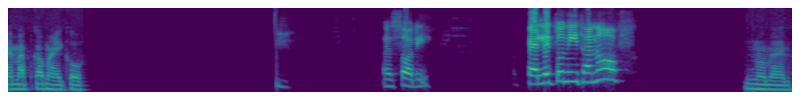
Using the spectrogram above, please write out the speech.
मैम आपका माइक ऑफ़ सॉरी। पहले तो नहीं था ना ऑफ़ नो मैम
